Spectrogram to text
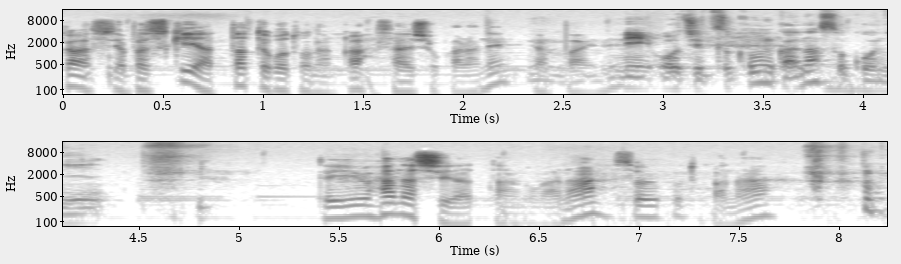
がやっぱ好きやったってことなんか？最初からね。やっぱりね、に落ち着くんかなそこに。っていう話だったのかな？そういうことかな、うん。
